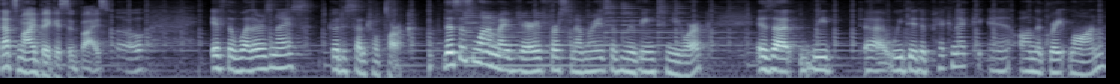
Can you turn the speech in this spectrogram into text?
that's my biggest advice. So, if the weather is nice, go to Central Park. This is one of my very first memories of moving to New York, is that we, uh, we did a picnic in, on the Great Lawn.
